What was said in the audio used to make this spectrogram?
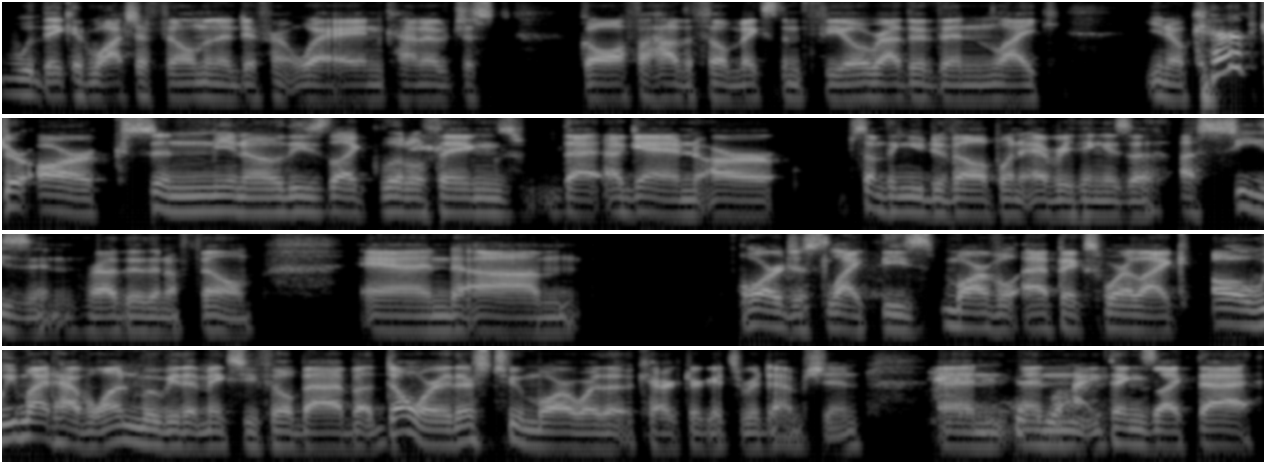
they could watch a film in a different way and kind of just go off of how the film makes them feel rather than like you know character arcs and you know these like little things that again are something you develop when everything is a, a season rather than a film and um or just like these Marvel epics where like, oh, we might have one movie that makes you feel bad, but don't worry, there's two more where the character gets redemption and and right. things like that.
